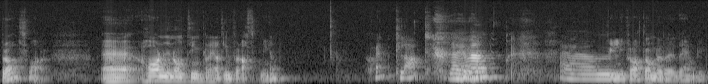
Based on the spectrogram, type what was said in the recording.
Bra svar. Eh, har ni någonting planerat inför askningen? Självklart. Jajamän. Ehm, Vill ni prata om det eller är det hemligt?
